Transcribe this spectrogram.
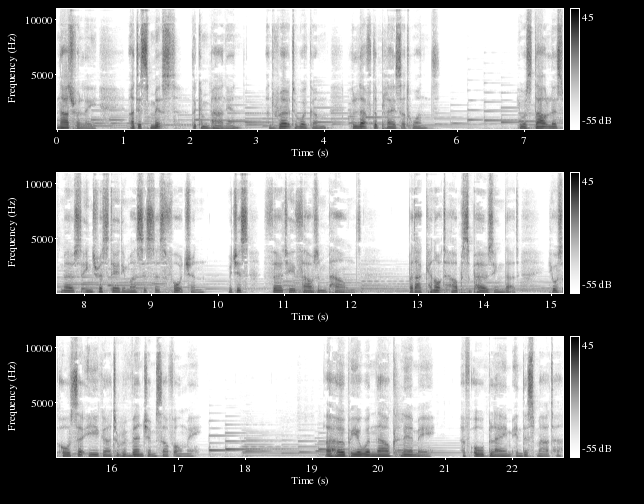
Naturally, I dismissed the companion and wrote to Wickham, who left the place at once. He was doubtless most interested in my sister's fortune, which is thirty thousand pounds, but I cannot help supposing that he was also eager to revenge himself on me. I hope you will now clear me of all blame in this matter.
